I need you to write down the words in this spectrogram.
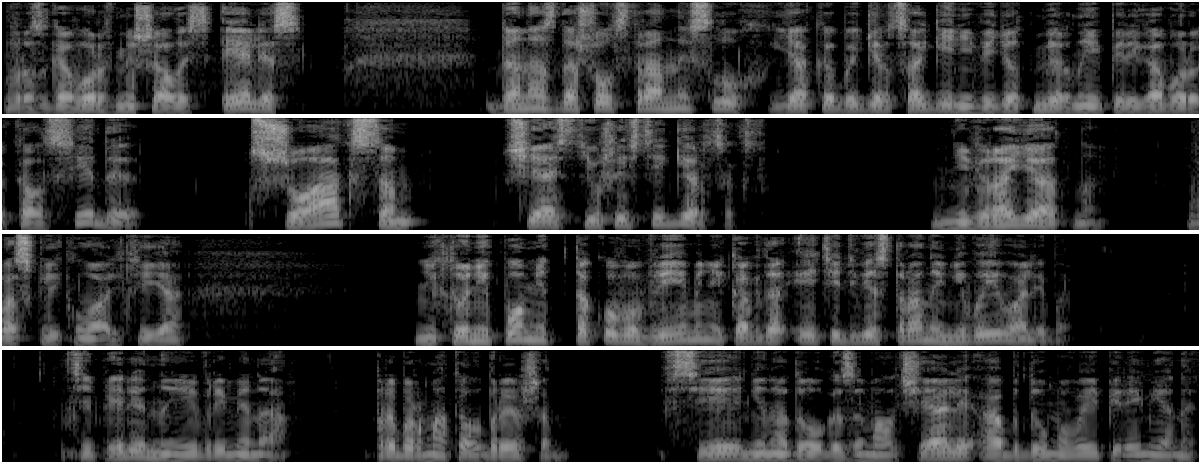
В разговор вмешалась Элис. До нас дошел странный слух. Якобы герцогиня ведет мирные переговоры Колсиды с Шуаксом, частью шести герцогств. «Невероятно!» — воскликнула Альтия. «Никто не помнит такого времени, когда эти две страны не воевали бы». «Теперь иные времена», — пробормотал Брэшен. Все ненадолго замолчали, обдумывая перемены.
